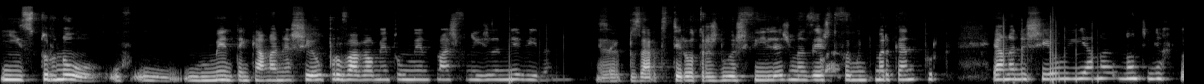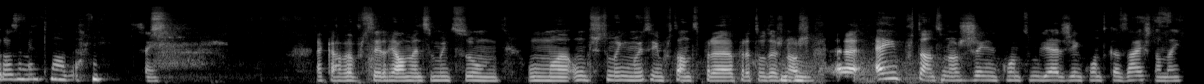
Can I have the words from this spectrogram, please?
E isso tornou o, o, o, momento em que ela nasceu provavelmente o momento mais feliz da minha vida. Sim. Apesar de ter outras duas filhas, mas este foi muito marcante porque ela nasceu e ela não tinha rigorosamente nada. Sim. acaba por ser realmente muito um, uma, um testemunho muito importante para, para todas nós. Uhum. Uh, é importante nós, enquanto mulheres, enquanto casais também,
